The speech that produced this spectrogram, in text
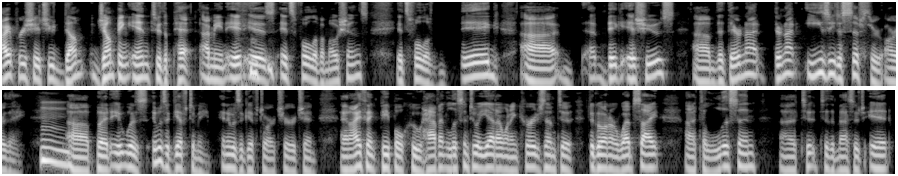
I appreciate you dump, jumping into the pit. I mean, it is, it's full of emotions. It's full of big, uh, big issues um, that they're not, they're not easy to sift through, are they? Mm. Uh, but it was it was a gift to me, and it was a gift to our church, and and I think people who haven't listened to it yet, I want to encourage them to to go on our website uh, to listen uh, to to the message. It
